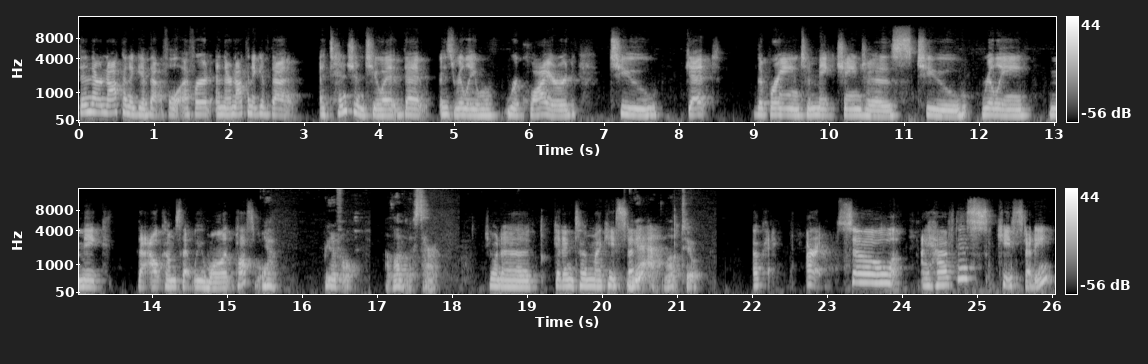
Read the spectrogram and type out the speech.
Then they're not going to give that full effort and they're not going to give that attention to it that is really re- required to get the brain to make changes to really make the outcomes that we want possible. Yeah. Beautiful. I love this, Sarah. Do you want to get into my case study? Yeah, love to. Okay. All right. So I have this case study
